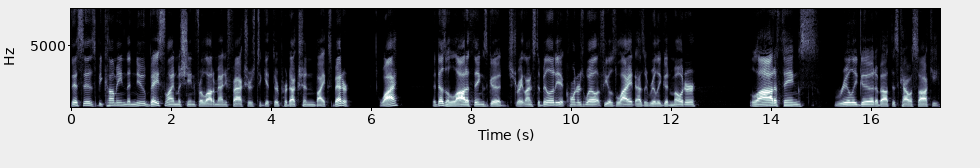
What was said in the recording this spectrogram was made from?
This is becoming the new baseline machine for a lot of manufacturers to get their production bikes better. Why? It does a lot of things good. Straight line stability, it corners well, it feels light, it has a really good motor. A lot of things really good about this Kawasaki.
